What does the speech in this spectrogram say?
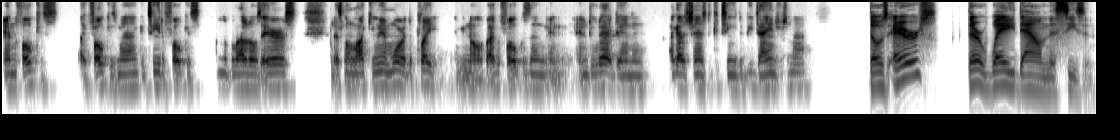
and focus. Like focus, man. Continue to focus. Clean up a lot of those errors. That's gonna lock you in more at the plate. You know, if I can focus and, and, and do that, then I got a chance to continue to be dangerous, man. Those errors, they're way down this season.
